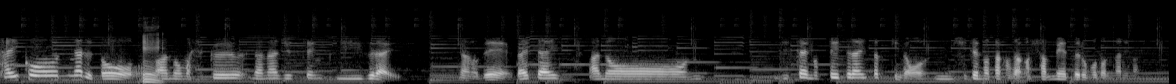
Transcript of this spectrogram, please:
対抗になると、ええ、あのまあ、170センチぐらいなので、大体、あのー、実際乗っていただいた時の自然の高さが3メートルほどになります。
